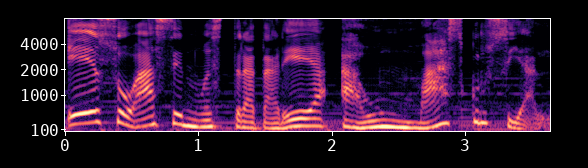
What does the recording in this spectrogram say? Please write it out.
Eso hace nuestra tarea aún más crucial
